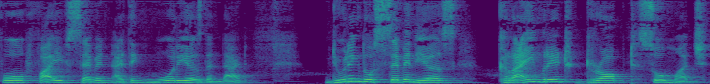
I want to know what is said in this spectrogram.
four, five, seven, I think more years than that. During those seven years, crime rate dropped so much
